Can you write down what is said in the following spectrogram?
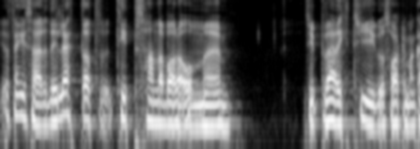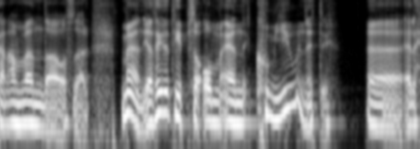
jag tänker så här, det är lätt att tips handlar bara om eh, typ verktyg och saker man kan använda och sådär. Men jag tänkte tipsa om en community. Eh, eller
